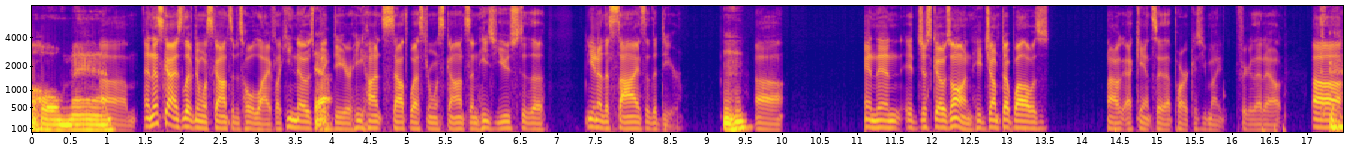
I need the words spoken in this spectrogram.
Oh man. Um, and this guy's lived in Wisconsin his whole life. Like he knows Yeah. big deer. He hunts southwestern Wisconsin. He's used to the, you know, the size of the deer. hmm Uh, and then it just goes on. He jumped up while I was. Uh, I can't say that part because you might figure that out. Uh,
